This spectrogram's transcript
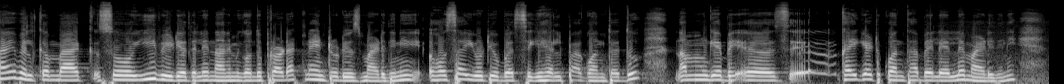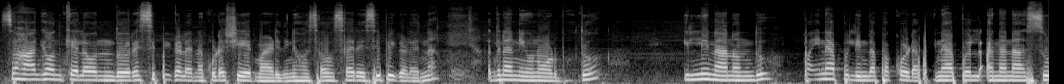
ಹಾಯ್ ವೆಲ್ಕಮ್ ಬ್ಯಾಕ್ ಸೊ ಈ ವಿಡಿಯೋದಲ್ಲಿ ನಾನು ನಿಮಗೊಂದು ಪ್ರಾಡಕ್ಟ್ನ ಇಂಟ್ರೊಡ್ಯೂಸ್ ಮಾಡಿದ್ದೀನಿ. ಹೊಸ ಯೂಟ್ಯೂಬರ್ಸಿಗೆ ಹೆಲ್ಪ್ ಆಗುವಂಥದ್ದು, ನಮಗೆ ಬೆ ಕೈಗೆಟುಕುವಂತಹ ಬೆಲೆಯಲ್ಲೇ ಮಾಡಿದ್ದೀನಿ. ಸೊ ಹಾಗೆ ಒಂದು ಕೆಲವೊಂದು ರೆಸಿಪಿಗಳನ್ನು ಕೂಡ ಶೇರ್ ಮಾಡಿದ್ದೀನಿ, ಹೊಸ ಹೊಸ ರೆಸಿಪಿಗಳನ್ನು ಅದನ್ನು ನೀವು ನೋಡ್ಬೋದು. ಇಲ್ಲಿ ನಾನೊಂದು ಪೈನಾಪಲಿಂದ ಪಕೋಡ, ಪೈನಾಪಲ್, ಅನನಾಸು,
